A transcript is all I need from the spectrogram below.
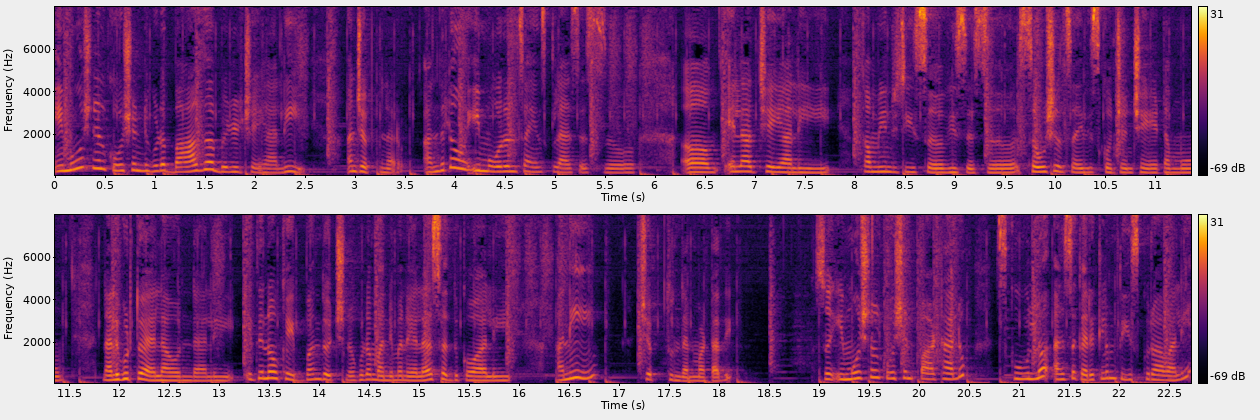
ఎమోషనల్ కోషంట్ని కూడా బాగా బిల్డ్ చేయాలి అని చెప్తున్నారు. అందులో ఈ మోరల్ సైన్స్ క్లాసెస్ ఎలా చేయాలి కమ్యూనిటీ సర్వీసెస్ సోషల్ సర్వీస్ కొంచెం చేయటము నలుగురితో ఎలా ఉండాలి ఏదైనా ఒక ఇబ్బంది వచ్చినా కూడా మన మనం ఎలా సర్దుకోవాలి అని చెప్తుందన్నమాట అది. సో ఎమోషనల్ క్వశ్చన్ పాఠాలు స్కూల్లో యాజ్ అ కరికులం తీసుకురావాలి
